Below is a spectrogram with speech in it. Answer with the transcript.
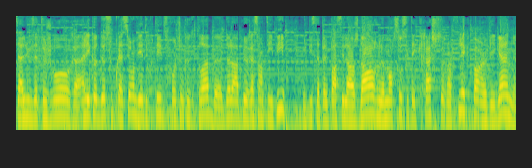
Salut, vous êtes toujours euh, à l'écoute de Sous Pression. On vient d'écouter du Fortune Cookie Club euh, de leur plus récente EP. L'EP s'appelle Passer l'âge d'or. Le morceau c'était Crash sur un flic, pas un vegan.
